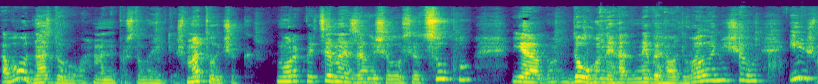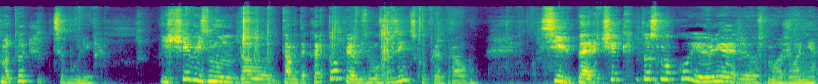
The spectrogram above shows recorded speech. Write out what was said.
Або одна здорова, у мене просто маленький шматочок моркви. Це мене залишилося супу. Я довго не, не вигадувала нічого. І шматочок цибулі. І ще візьму до, там, де картопля, візьму грузинську приправу. Сіль, перчик до смаку і олія для осмажування.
